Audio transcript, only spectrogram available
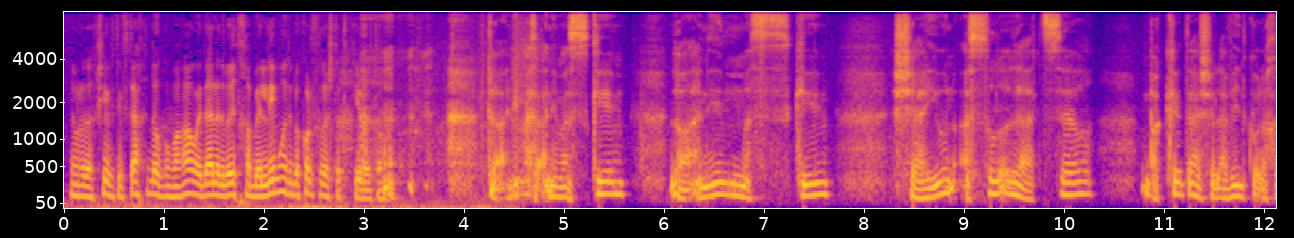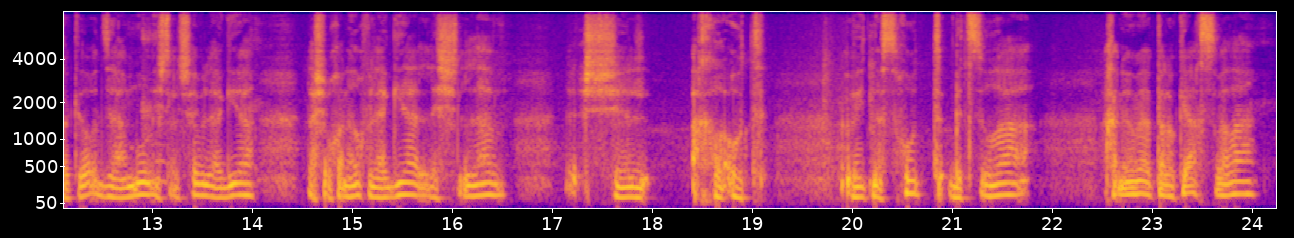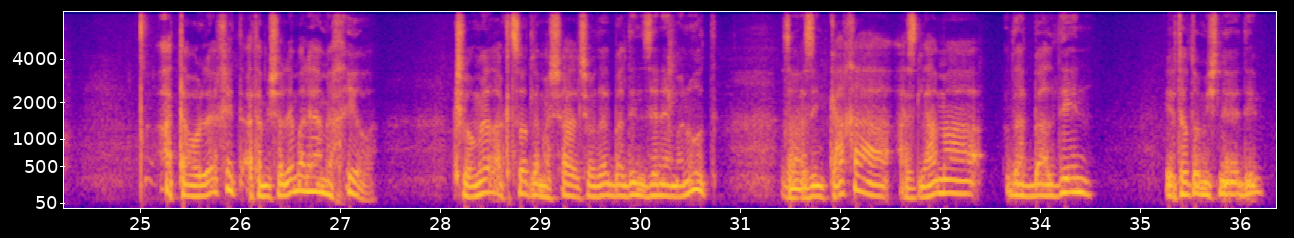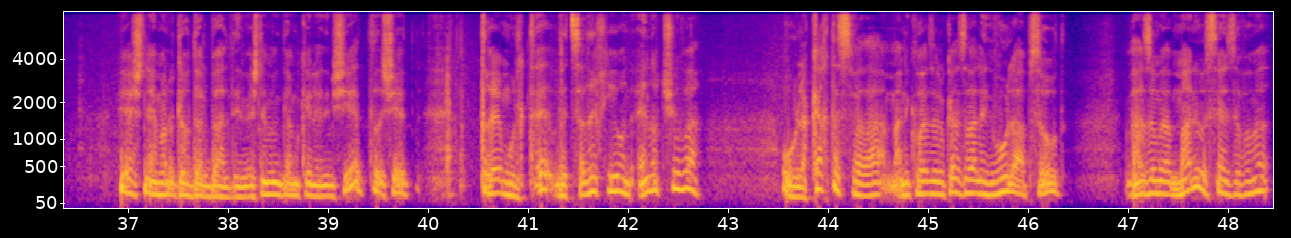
אומרים לו, תקשיב, תפתח איתו גמרא, הוא ידע לדבר איתך בלימוד בכל ספר שתתקיל אותו. טוב, אני, מסכים, לא, אני מסכים שהעיון אסור לו להיעצר בקטע של להבין את כל החקירות, זה אמור להשתלשב ולהגיע לשולחן ערוך ולהגיע לשלב של הכרעות והתנסחות בצורה, איך אני אומר, אתה לוקח סברה, אתה הולך, אתה משלם עליה מחיר. כשאומר הקצות למשל, שהודעת בעל דין זה נאמנות, אז, אז אם ככה, אז למה הודעת בעל דין יותר טוב משני עדים. יש נאמנות להודות בעל דין, ויש נאמנות גם כן לעדים, שיהיה תראה מול תה, וצריך עיון, אין לו תשובה. הוא לקח את הסברה, אני קורא לזה, הוא לקח את הסברה לגבול האבסורד, ואז הוא אומר, מה אני עושה עם זה? הוא אומר,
